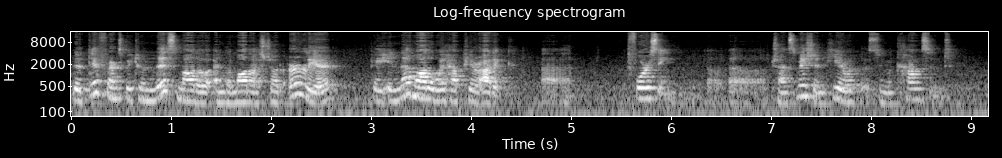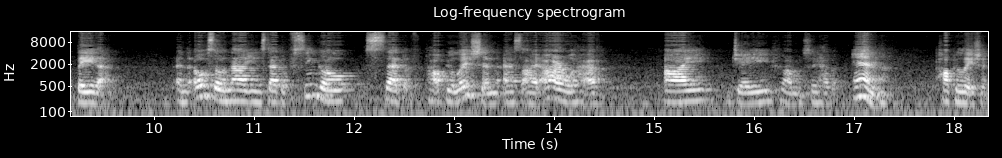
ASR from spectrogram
the difference between this model and the model I showed earlier, okay, in that model we have periodic uh, forcing uh, uh, transmission. Here we assume constant beta. And also now instead of single set of population, SIR will have I, J from, so you have N population,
